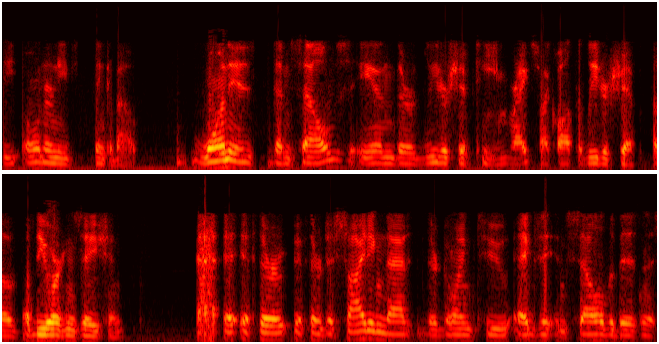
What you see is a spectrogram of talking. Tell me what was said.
the owner needs to think about. One is themselves and their leadership team, right? So I call it the leadership of, of the organization. If they're if they're deciding that they're going to exit and sell the business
